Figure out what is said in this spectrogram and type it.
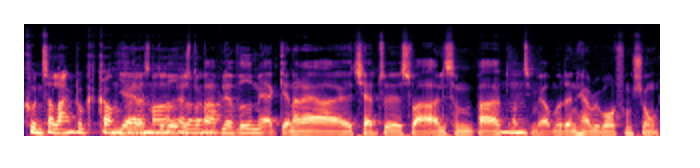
kun så langt, du kan komme ja, på den altså, måde. Ja, hvis du bare bliver ved med at generere chat-svar og ligesom bare mm. optimere op mod den her reward-funktion,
